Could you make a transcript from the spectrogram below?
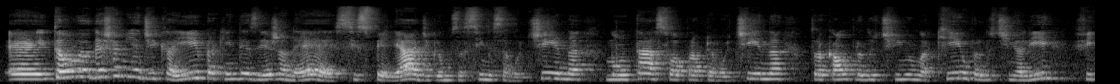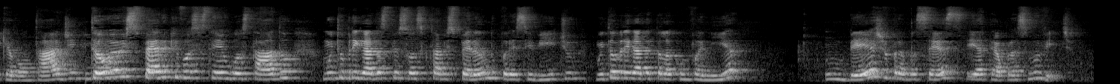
É, então eu deixo a minha dica aí para quem deseja né, se espelhar, digamos assim, nessa rotina, montar a sua própria rotina, trocar um produtinho aqui, um produtinho ali, fique à vontade. Então eu espero que vocês tenham gostado. Muito obrigada às pessoas que estavam esperando por esse vídeo. Muito obrigada pela companhia. Um beijo para vocês e até o próximo vídeo.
